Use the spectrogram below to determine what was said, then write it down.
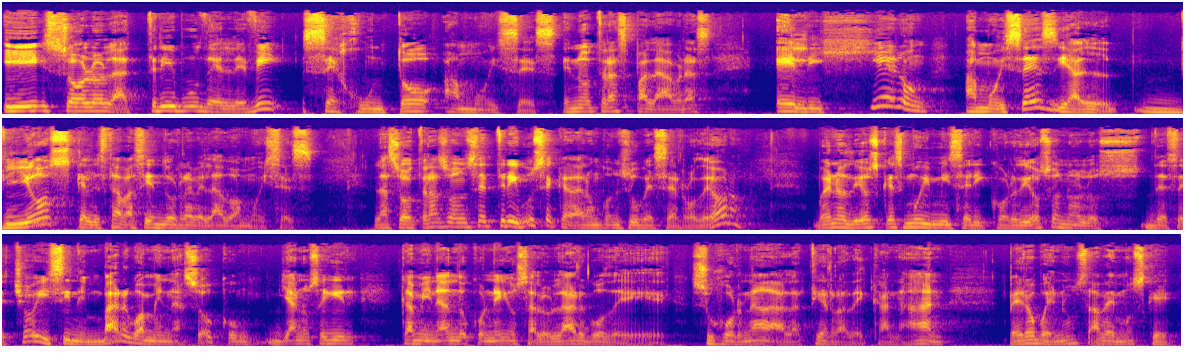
Y solo la tribu de Leví se juntó a Moisés. En otras palabras, eligieron a Moisés y al Dios que le estaba siendo revelado a Moisés. Las otras once tribus se quedaron con su becerro de oro. Bueno, Dios que es muy misericordioso no los desechó y sin embargo amenazó con ya no seguir caminando con ellos a lo largo de su jornada a la tierra de Canaán. Pero bueno, sabemos que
